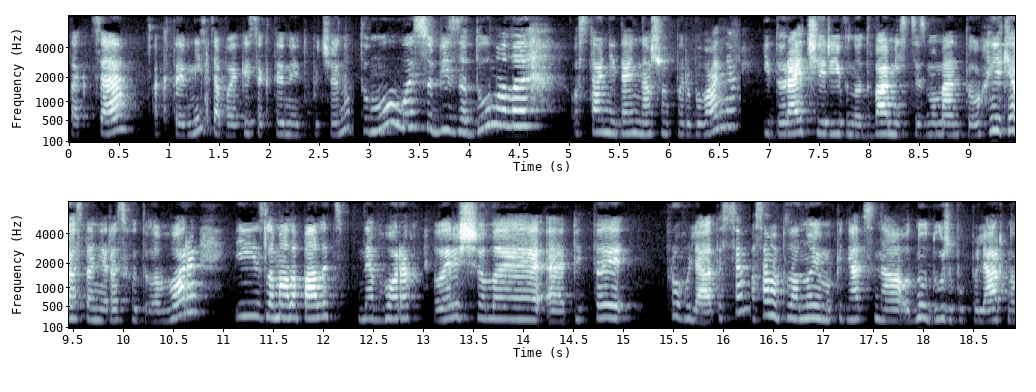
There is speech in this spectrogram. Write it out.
так це активність або якийсь активний відпочинок. Тому ми собі задумали останній день нашого перебування. І, до речі, рівно два місяці з моменту, як я останній раз ходила в гори і зламала палець не в горах. Вирішили е, піти. Прогулятися, а саме плануємо піднятися на одну дуже популярну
